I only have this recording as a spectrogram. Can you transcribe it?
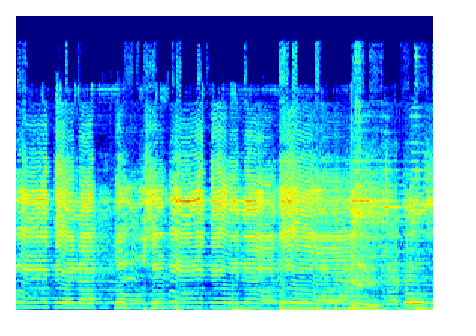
मातला कंस मातला ग. मथुरेचा कंस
